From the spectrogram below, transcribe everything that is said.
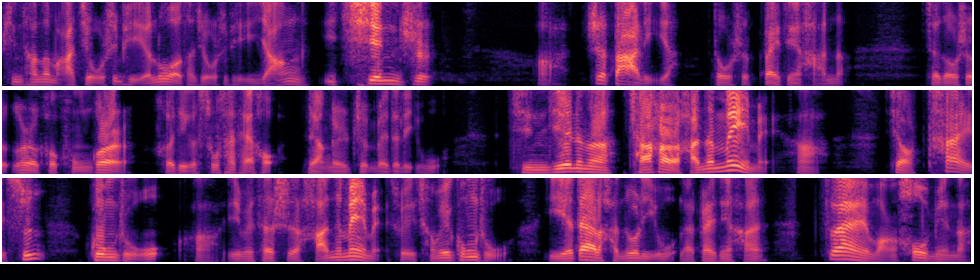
平常的马九十匹，骆驼九十匹，羊一千只，啊，这大礼呀，都是拜见韩的，这都是额尔克孔贵儿和这个苏太太后两个人准备的礼物。紧接着呢，察哈尔汗的妹妹啊，叫太孙公主啊，因为她是汗的妹妹，所以成为公主，也带了很多礼物来拜见汗。再往后面呢，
